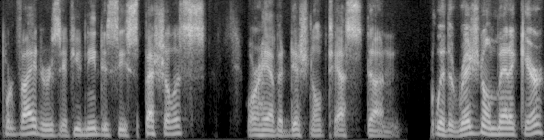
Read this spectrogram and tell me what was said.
providers if you need to see specialists or have additional tests done. With original Medicare,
